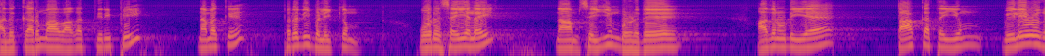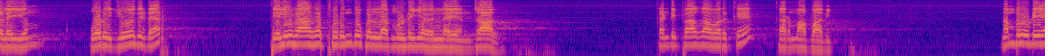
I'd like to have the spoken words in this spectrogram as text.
அது கர்மாவாக திருப்பி நமக்கு பிரதிபலிக்கும். ஒரு செயலை நாம் செய்யும் பொழுது அதனுடைய தாக்கத்தையும் விளைவுகளையும் ஒரு ஜோதிடர் தெளிவாக புரிந்து கொள்ள முடியவில்லை என்றால் கண்டிப்பாக அவருக்கு கர்மா நம்மளுடைய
